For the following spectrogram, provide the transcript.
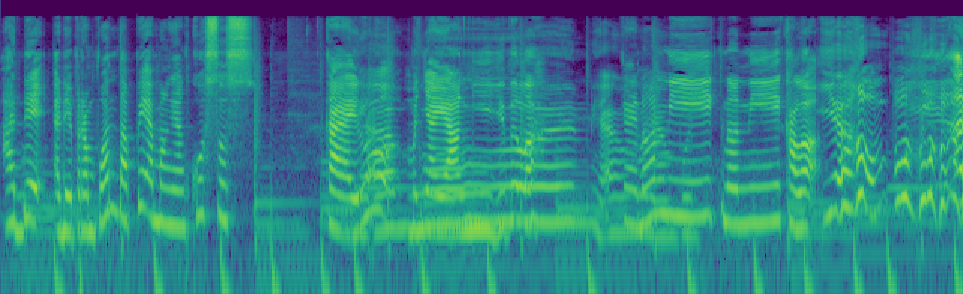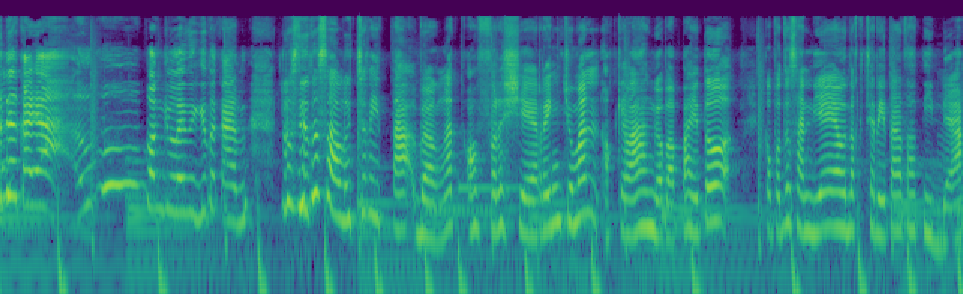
adek adek perempuan tapi emang yang khusus kayak lu menyayangi gitu loh. ya kayak ampun, ya ampun. nonik. Nonik kalau ya ampun. Ada kayak uh, panggilannya gitu kan. Terus dia tuh selalu cerita banget oversharing. Cuman oke lah nggak apa-apa. Itu keputusan dia ya untuk cerita atau tidak.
